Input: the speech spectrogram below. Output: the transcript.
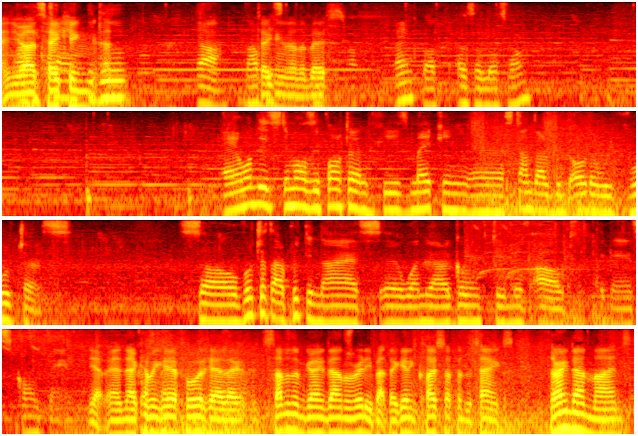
And you are taking and yeah, now taking he's another base. tank, but also lost one. And what is the most important, he's making a standard build order with vultures. So vultures are pretty nice uh, when you are going to move out against content. Yep, and they're coming here forward here. They, some of them going down already, but they're getting close up in the tanks, throwing down mines,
